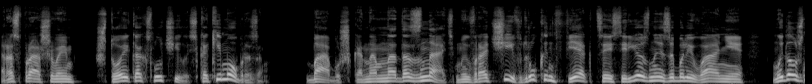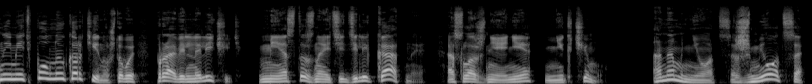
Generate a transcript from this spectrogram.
Расспрашиваем, что и как случилось, каким образом. «Бабушка, нам надо знать, мы врачи, вдруг инфекция, серьезное заболевание. Мы должны иметь полную картину, чтобы правильно лечить. Место, знаете, деликатное, осложнение ни к чему». Она мнется, жмется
